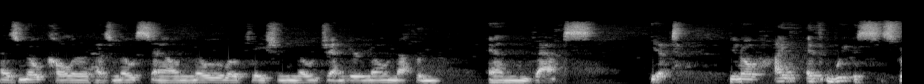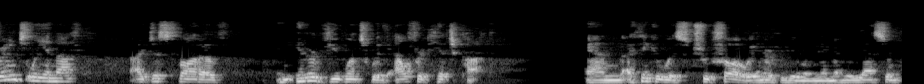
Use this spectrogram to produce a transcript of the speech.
has no color, has no sound, no location, no gender, no nothing, and that's it. You know, I we, strangely enough, I just thought of an interview once with Alfred Hitchcock and I think it was Truffaut interviewing him, and he asked him,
